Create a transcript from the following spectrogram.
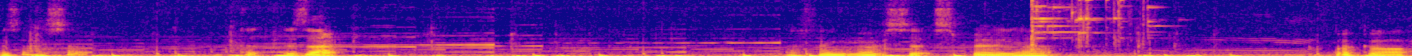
Is that something? Is that? I think that's it spelled out. Fuck off.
